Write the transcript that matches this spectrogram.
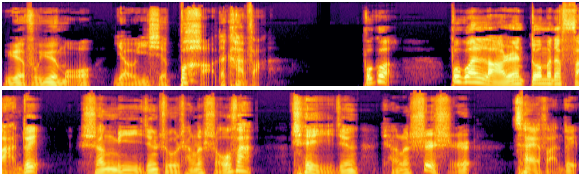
岳父岳母。有一些不好的看法，不过不管老人多么的反对，生米已经煮成了熟饭，这已经成了事实，再反对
